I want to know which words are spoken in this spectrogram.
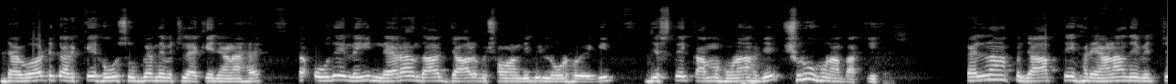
ਡਾਇਵਰਟ ਕਰਕੇ ਹੋਰ ਸੂਬਿਆਂ ਦੇ ਵਿੱਚ ਲੈ ਕੇ ਜਾਣਾ ਹੈ, ਤਾਂ ਉਹਦੇ ਲਈ ਨਹਿਰਾਂ ਦਾ ਜਾਲ ਵਿਛਾਉਣ ਦੀ ਵੀ ਲੋੜ ਹੋਏਗੀ, ਜਿਸ ਤੇ ਕੰਮ ਹੋਣਾ ਹਜੇ ਸ਼ੁਰੂ ਹੋਣਾ ਬਾਕੀ ਹੈ। ਪਹਿਲਾਂ ਪੰਜਾਬ ਤੇ ਹਰਿਆਣਾ ਦੇ ਵਿੱਚ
